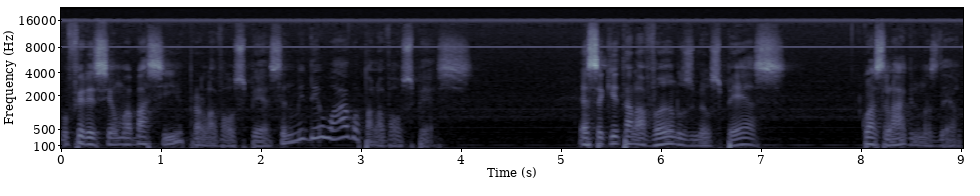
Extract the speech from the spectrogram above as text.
Oferecer uma bacia para lavar os pés. Você não me deu água para lavar os pés. Essa aqui está lavando os meus pés com as lágrimas dela.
